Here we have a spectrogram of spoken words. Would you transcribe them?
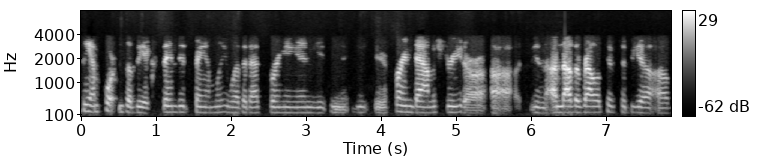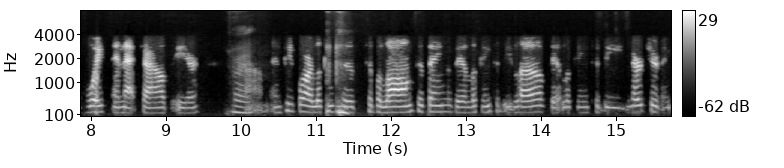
the importance of the extended family, whether that's bringing in you, you, your friend down the street or uh, you know, another relative to be a, a voice in that child's ear. Right Um, and people are looking to, to belong to things. They're looking to be loved. They're looking to be nurtured and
